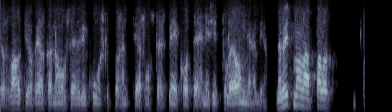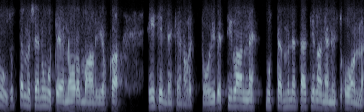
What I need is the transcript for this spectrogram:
jos valtiovelka nousee yli 60 prosenttia suhteessa BKT, niin siitä tulee ongelmia. No nyt me ollaan palo- tultu tämmöiseen uuteen normaaliin, joka ei tietenkään ole toivetilanne, mutta tämmöinen tämä tilanne nyt on.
